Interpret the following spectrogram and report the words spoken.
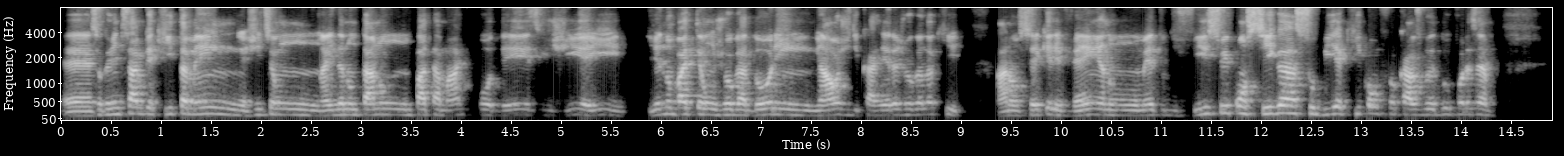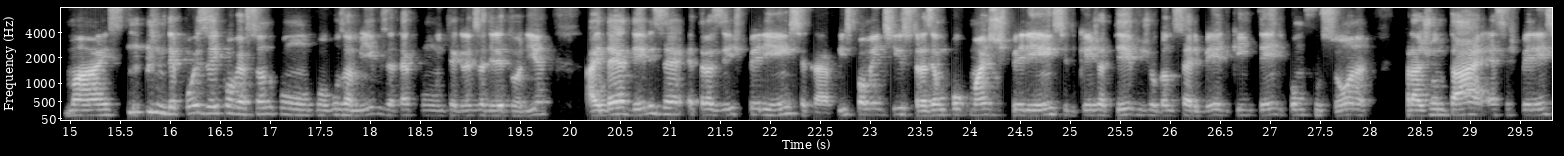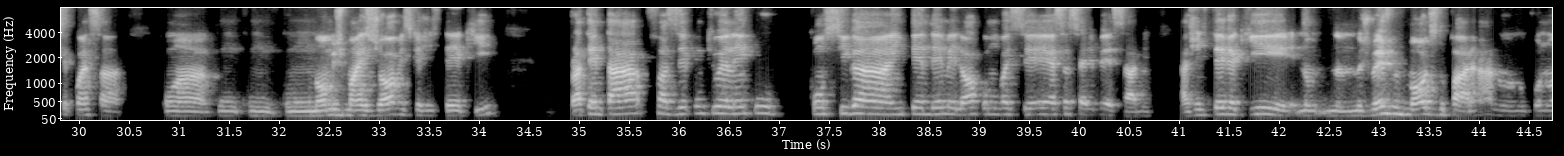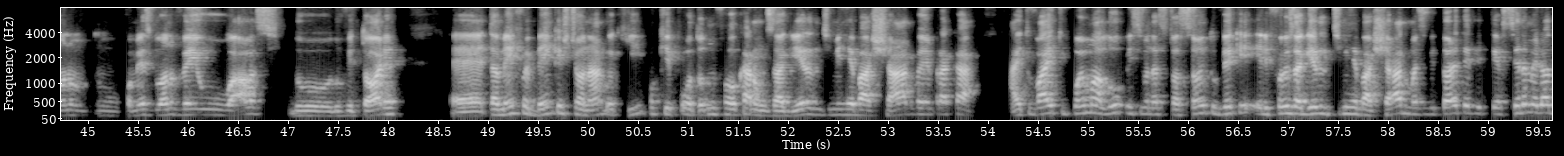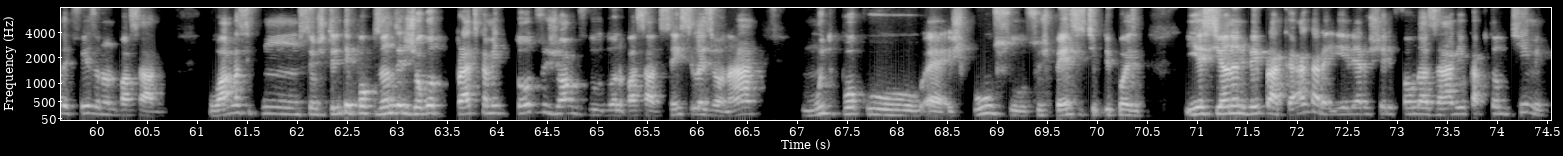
É, só que a gente sabe que aqui também a gente é um, ainda não está num patamar de poder exigir aí. A gente não vai ter um jogador em auge de carreira jogando aqui, a não ser que ele venha num momento difícil e consiga subir aqui, como foi o caso do Edu, por exemplo. Mas depois aí conversando com, com alguns amigos até com integrantes da diretoria, a ideia deles é, é, trazer experiência, cara, principalmente isso, trazer um pouco mais de experiência de quem já teve jogando Série B, de quem entende como funciona, para juntar essa experiência com essa com, a, com, com, com nomes mais jovens que a gente tem aqui, para tentar fazer com que o elenco consiga entender melhor como vai ser essa Série B, sabe? A gente teve aqui, no, nos mesmos moldes do Pará, no, no, ano, no, começo do ano veio o Wallace, do, do Vitória. É, também foi bem questionado aqui, porque pô, todo mundo falou, cara, um zagueiro do time rebaixado vai vir para cá. Aí tu vai, tu põe uma lupa em cima da situação e tu vê que ele foi o zagueiro do time rebaixado, mas a Vitória teve terceira melhor defesa no ano passado. O Wallace, com seus 30 e poucos anos, ele jogou praticamente todos os jogos do, do ano passado, sem se lesionar, muito pouco é, expulso, suspenso, esse tipo de coisa. E esse ano ele veio para cá, cara, e ele era o xerifão da zaga e o capitão do time.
